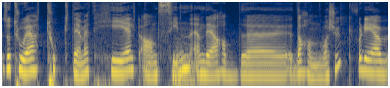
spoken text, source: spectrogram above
så tror jeg jeg tok det med et helt annet sinn Mm. enn det jeg hadde da han var sjuk. Fordi jeg,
